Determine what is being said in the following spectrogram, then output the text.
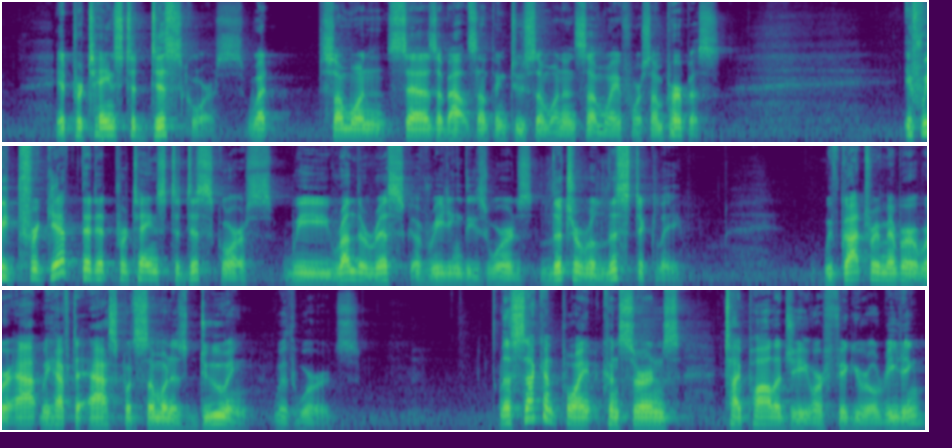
It pertains to discourse, what someone says about something to someone in some way for some purpose. If we forget that it pertains to discourse, we run the risk of reading these words literalistically, We've got to remember we're at, we have to ask what someone is doing with words. The second point concerns typology or figural reading.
